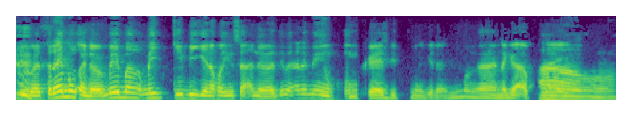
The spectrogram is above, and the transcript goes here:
Diba? Try mo ano, may mga, may kaibigan ako yung sa ano, di ba, alam mo yung home credit mo, gano'n, yung mga nag apply Ah, oo.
